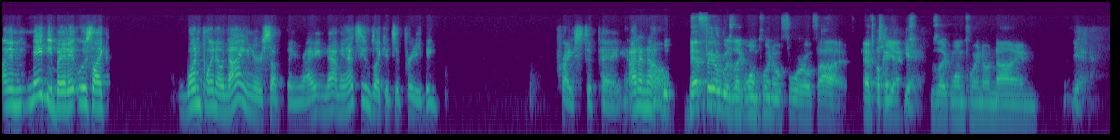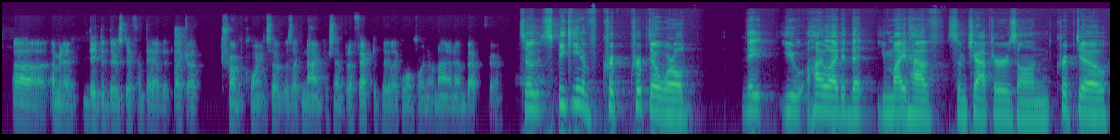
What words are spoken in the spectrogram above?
I mean, maybe, but it was like 1.09 or something, right? And I mean, that seems like it's a pretty big price to pay. I don't know. Well, Betfair was like 1.0405. FTX okay, yeah. was like 1.09. Yeah. Uh, I mean, they did theirs different. They had like a Trump coin, so it was like nine percent, but effectively like 1.09 on Betfair. So speaking of crypto world, Nate, you highlighted that you might have some chapters on crypto,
